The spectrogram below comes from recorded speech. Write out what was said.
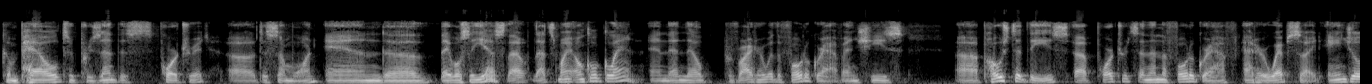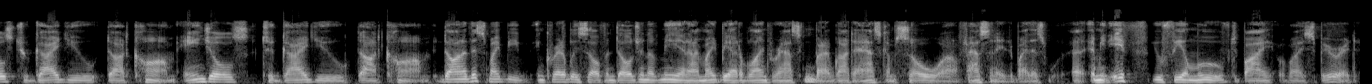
compelled to present this portrait uh, to someone, and uh, they will say, "Yes, that, that's my uncle Glenn," and then they'll provide her with a photograph, and she's uh, posted these uh, portraits and then the photograph at her website, angelstoguideyou.com. Angelstoguideyou.com. Donna, this might be incredibly self indulgent of me, and I might be out of line for asking, but I've got to ask. I'm so uh, fascinated by this. Uh, I mean, if you feel moved by by spirit,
